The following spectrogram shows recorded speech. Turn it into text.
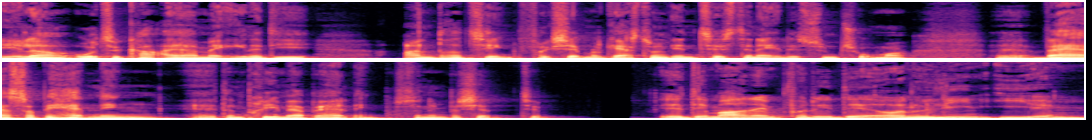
eller urtikaria med en af de andre ting, for eksempel gastrointestinale symptomer. Hvad er så behandlingen, den primære behandling på sådan en patient, Tim? Det er meget nemt, fordi det er adrenalin IM,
